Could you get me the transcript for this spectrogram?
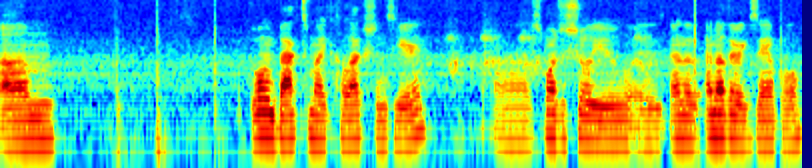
Um, going back to my collections here, uh, I uh, just wanted to show you another example.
